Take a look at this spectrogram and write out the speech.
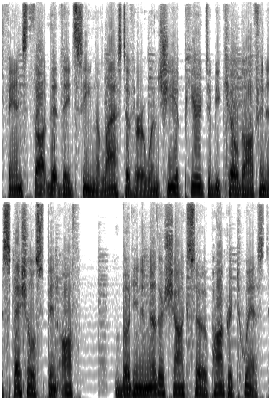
fans thought that they'd seen the last of her when she appeared to be killed off in a special spin-off. But in another shock soap opera twist,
